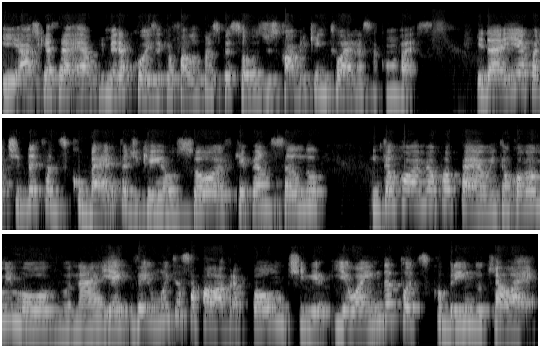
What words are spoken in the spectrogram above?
E acho que essa é a primeira coisa que eu falo para as pessoas: descobre quem tu é nessa conversa. E daí, a partir dessa descoberta de quem eu sou, eu fiquei pensando, então qual é meu papel? Então como eu me movo, né? E aí veio muito essa palavra ponte e eu ainda estou descobrindo o que ela é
